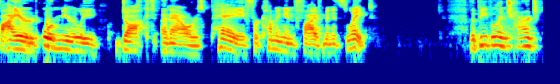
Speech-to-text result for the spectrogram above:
fired or merely docked an hour's pay for coming in five minutes late. The people in charge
